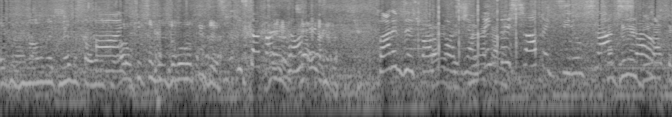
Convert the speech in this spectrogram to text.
որ դիմանում եք մեզ, ստանում եք առողջություն ժողովրդի ձեզ։ Իսկական, հա։ Բարև ձեզ, պարոն Փաշինյան։ Մենք ձեզ շատ ենք սիրում, շատ։ Խնդրում եմ դիմակը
